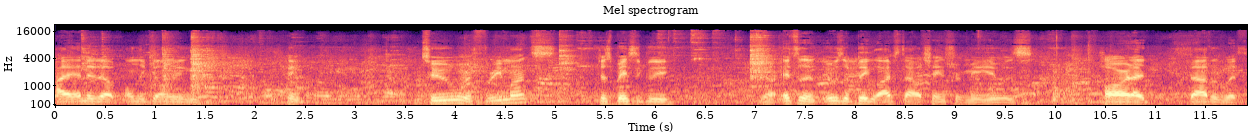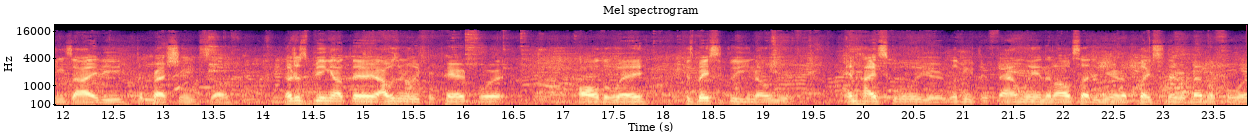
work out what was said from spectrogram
I ended up only going, I think, two or three months. Just basically, you know, it's a it was a big lifestyle change for me. It was hard. I battled with anxiety, depression, so you know, just being out there, I wasn't really prepared for it all the way. Because basically, you know, you're in high school, you're living with your family, and then all of a sudden you're in a place you've never met before,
